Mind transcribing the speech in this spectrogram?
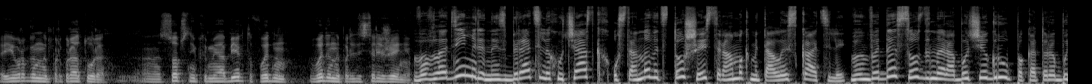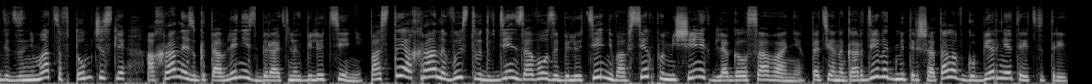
и органы прокуратуры. Э, собственниками объектов выдан, выданы предостережения. Во Владимире на избирательных участках установят 106 рамок металлоискателей. В МВД создана рабочая группа, которая будет заниматься в том числе охраной изготовления избирательных бюллетеней. Посты охраны выставят в день завоза бюллетеней во всех помещениях для голосования. Татьяна Гордеева, Дмитрий Шаталов, Губерния 33.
